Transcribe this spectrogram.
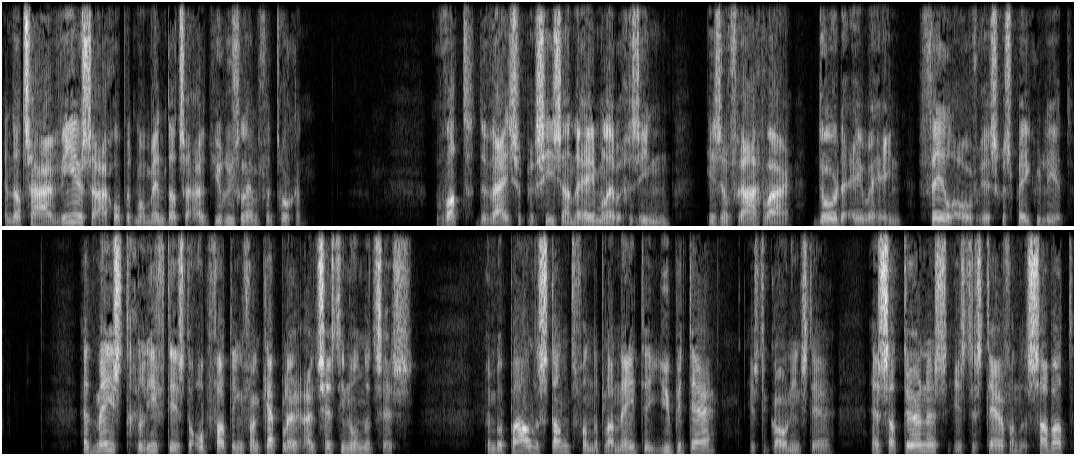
en dat ze haar weer zagen op het moment dat ze uit Jeruzalem vertrokken. Wat de wijzen precies aan de hemel hebben gezien, is een vraag waar door de eeuwen heen veel over is gespeculeerd. Het meest geliefd is de opvatting van Kepler uit 1606. Een bepaalde stand van de planeten Jupiter is de koningsster en Saturnus is de ster van de Sabbat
